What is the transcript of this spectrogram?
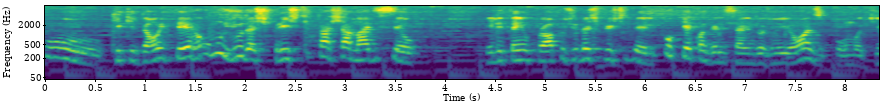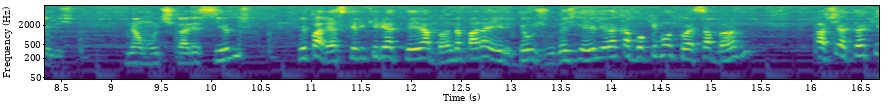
o Kickdown e ter um Judas Priest para chamar de seu. Ele tem o próprio Judas Priest dele. Porque quando ele saiu em 2011, por motivos não muito esclarecidos, me parece que ele queria ter a banda para ele, ter o Judas dele. Ele acabou que montou essa banda Achei até que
